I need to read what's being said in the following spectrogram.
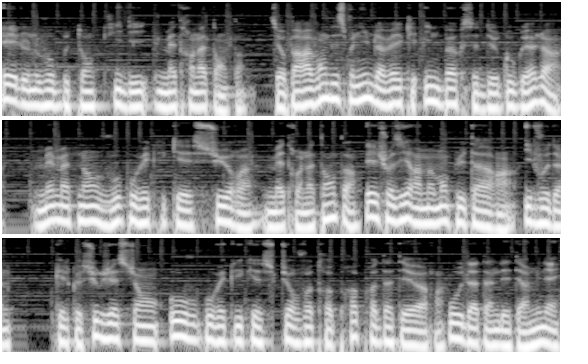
et le nouveau bouton qui dit mettre en attente. C'est auparavant disponible avec Inbox de Google, mais maintenant vous pouvez cliquer sur mettre en attente et choisir un moment plus tard. Il vous donne quelques suggestions ou vous pouvez cliquer sur votre propre date et heure ou date indéterminée.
